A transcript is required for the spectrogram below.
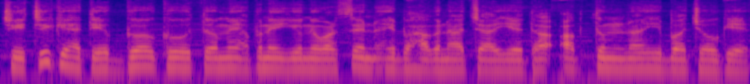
चीची कहती है, गोकू, तुम्हें अपने यूनिवर्स से नहीं भागना चाहिए था, अब तुम नहीं बचोगे।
